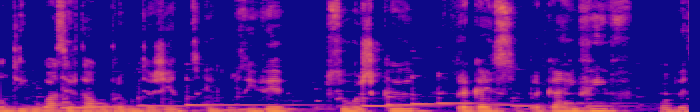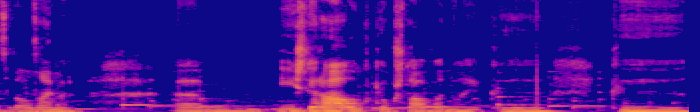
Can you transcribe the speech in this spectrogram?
continua a ser tabu para muita gente, inclusive pessoas que, para quem, para quem vive com doença de Alzheimer, Um, e isto era algo que eu gostava, não é? Que, que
